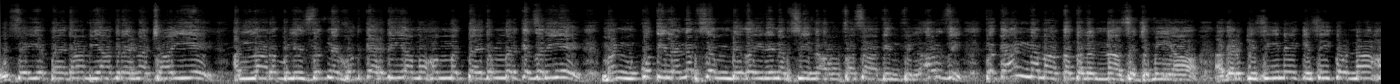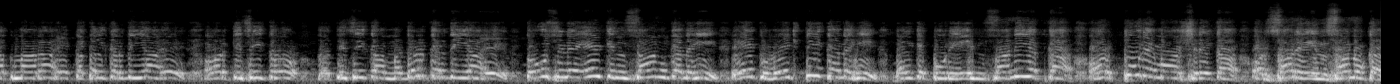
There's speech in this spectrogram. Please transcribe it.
उसे ये पैगाम याद रहना चाहिए अल्लाह रब्बुल इज्जत ने खुद कह दिया मोहम्मद पैगंबर के जरिए मन कुतिल नफ्सम बिगैर नफ्सिन औ फसादिन फिल अर्ज़ि फकान्नमा कतल अन्नास जमीआ अगर किसी ने किसी को नाहक मारा है कत्ल कर दिया है और किसी को तो किसी का मर्डर कर दिया है तो उसने एक इंसान का नहीं एक व्यक्ति का नहीं बल्कि पूरी इंसानियत का और पूरे माशरे का और सारे इंसानों का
